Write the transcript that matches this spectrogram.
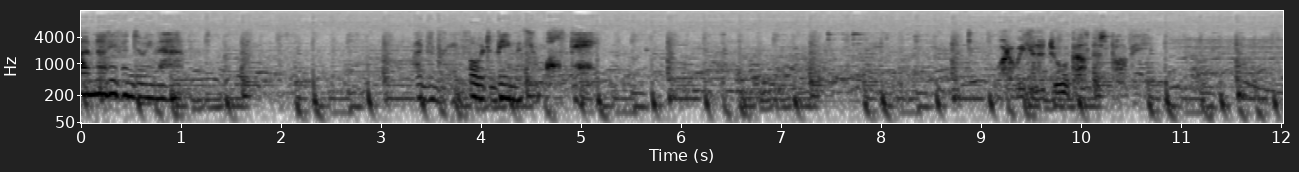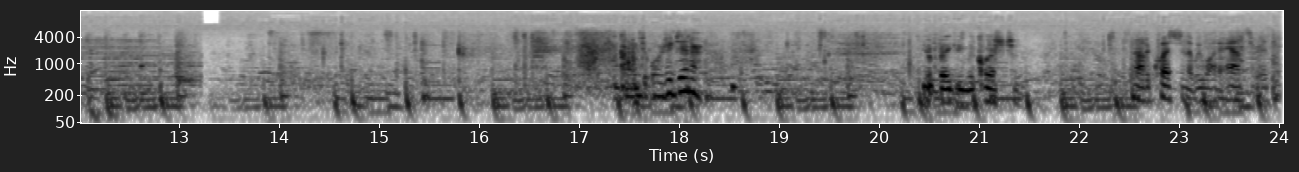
I'm not even doing that. I've been looking forward to being with you all day. What are we gonna do about this, Bobbie? We're going to order dinner. You're begging the question. It's not a question that we want to answer, is it?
